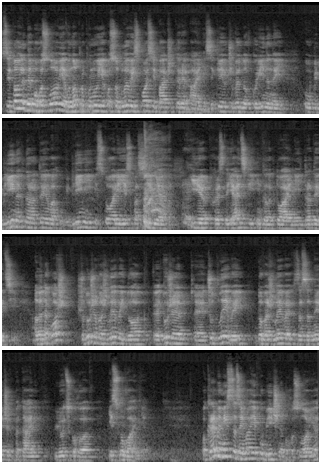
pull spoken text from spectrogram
Світоглядне богослов'я воно пропонує особливий спосіб бачити реальність, який, очевидно, вкорінений у біблійних наративах, у біблійній історії спасіння і в християнській інтелектуальній традиції. Але також, що дуже важливий до е, дуже е, чутливий до важливих засадничих питань людського існування. Окреме місце займає публічне богослов'я,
